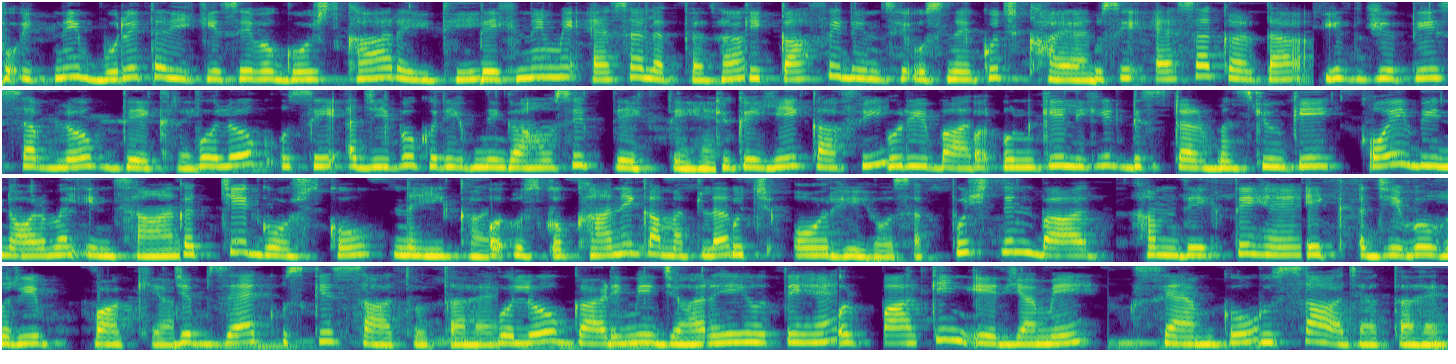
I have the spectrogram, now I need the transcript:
वो इतने बुरे तरीके से वो गोश्त खा रही थी। देखने में ऐसा लगता था कि काफ़ी दिन से उसने कुछ खाया उसे ऐसा करता इर्द गिर्द सब लोग देख रहे वो लोग उसे अजीबो गरीब निगाहों से देखते हैं, क्योंकि ये काफ़ी बुरी बात और उनके लिए डिस्टर्बेंस क्योंकि कोई भी नॉर्मल इंसान कच्चे गोश्त को नहीं खा और उसको खाने का मतलब कुछ और ही हो सकता कुछ दिन बाद हम देखते हैं एक अजीबो गरीब वाक्य, जब जैक उसके साथ होता है। वो लोग गाड़ी में जा रहे होते हैं और पार्किंग एरिया में सैम को गुस्सा गुस्सा आ जाता है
